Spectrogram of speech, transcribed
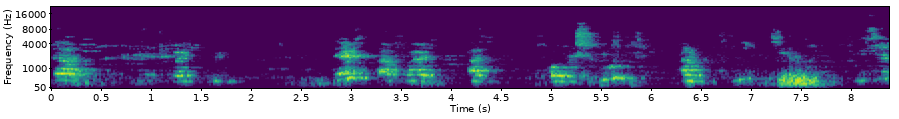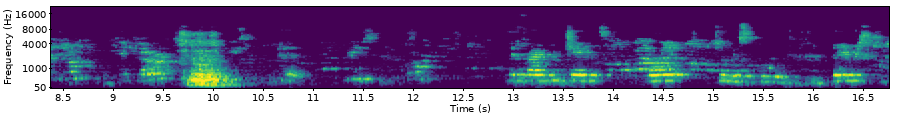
fire brigade? There's a fire at our school and Mr. Mr. Jones, the parrot, is there. Please come. The fire brigade go to the school. They rescue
